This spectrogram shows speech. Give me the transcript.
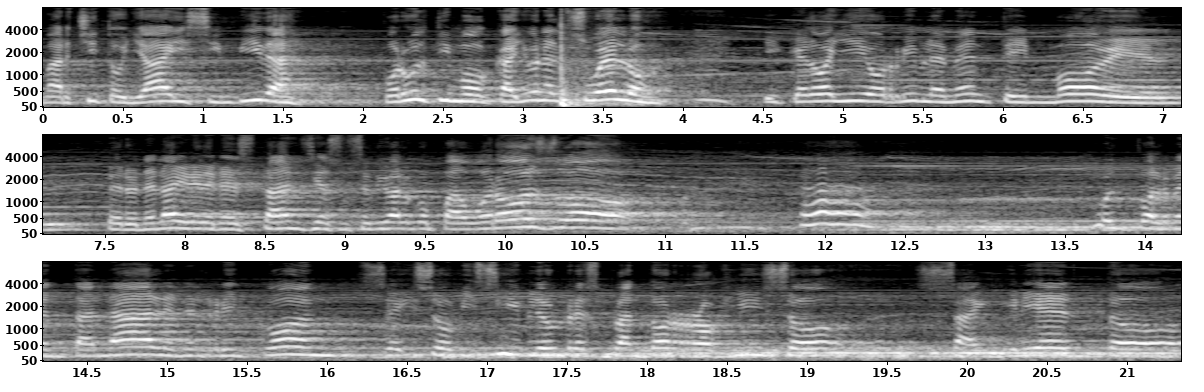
marchito ya y sin vida. Por último, cayó en el suelo y quedó allí horriblemente inmóvil. Pero en el aire de la estancia sucedió algo pavoroso. Ah, junto al ventanal, en el rincón, se hizo visible un resplandor rojizo, sangriento.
